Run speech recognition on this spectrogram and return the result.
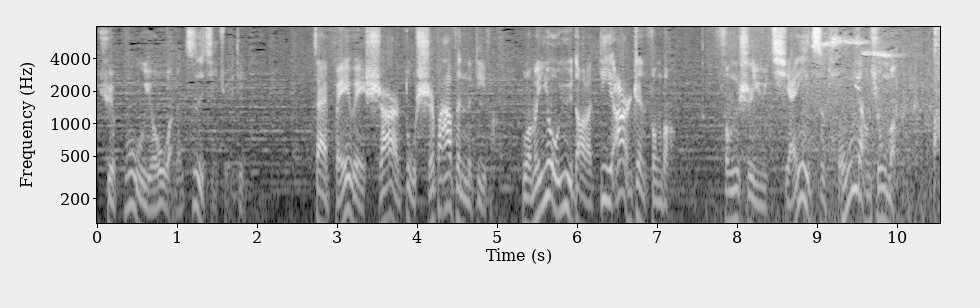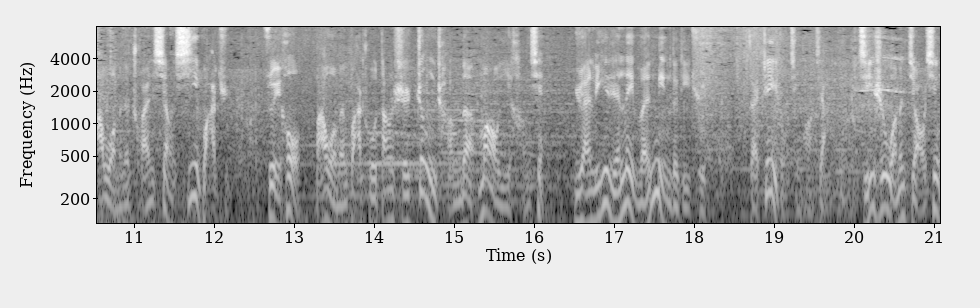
却不由我们自己决定。在北纬十二度十八分的地方，我们又遇到了第二阵风暴，风势与前一次同样凶猛，把我们的船向西刮去，最后把我们刮出当时正常的贸易航线，远离人类文明的地区。在这种情况下，即使我们侥幸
